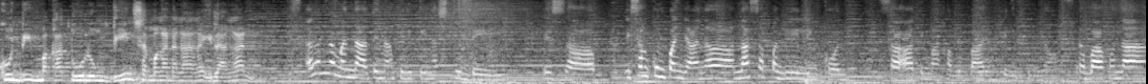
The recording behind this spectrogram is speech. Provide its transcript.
kundi makatulong din sa mga nangangailangan. Alam naman natin na ang Pilipinas Today is uh, isang kumpanya na nasa paglilingkod sa ating mga kababayang Pilipino. Trabaho ng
